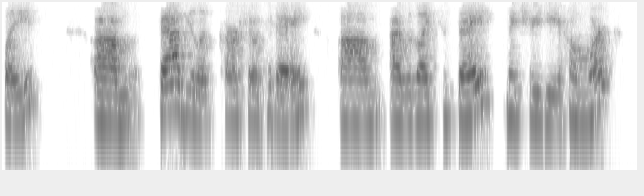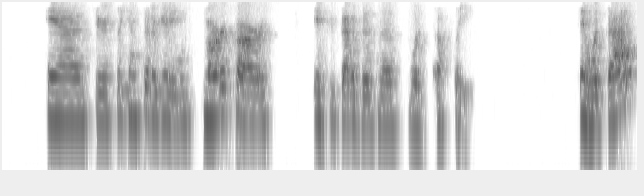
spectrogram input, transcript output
Place, um, fabulous car show today, um, I would like to say, make sure you do your homework and seriously consider getting smarter cars if you've got a business with a fleet. And with that,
